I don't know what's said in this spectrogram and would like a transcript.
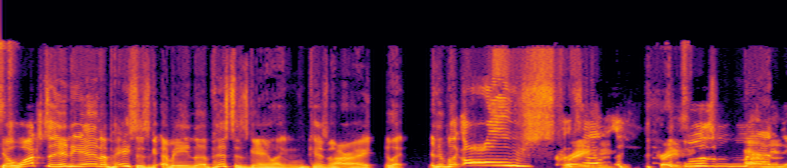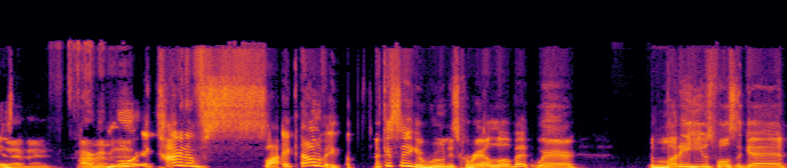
yo, watch the Indiana Pacers. I mean, the Pistons game. Like? All right. Like, and they're like, oh, crazy, crazy. it was madness. I remember that, man. I remember that. It kind of, I don't know. I can say it ruined his career a little bit, where the money he was supposed to get,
